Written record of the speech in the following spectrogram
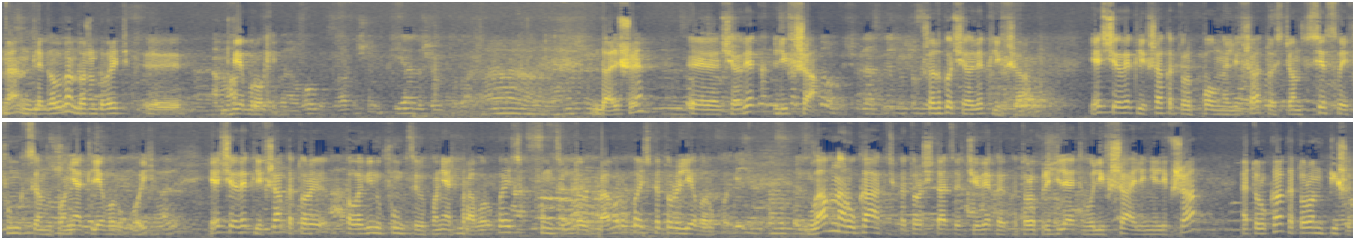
Да, для головы он должен говорить э, две брохи. Дальше. Э, человек левша. Что такое человек левша? Есть человек левша, который полный левша, то есть он все свои функции он выполняет левой рукой. Есть человек левша, который половину функций выполняет правой рукой, есть функции, которые правой рукой, есть которые левой рукой. Главная рука, которая считается человека, которая определяет его левша или не левша, это рука, которую он пишет.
